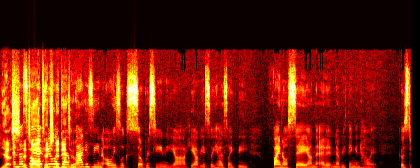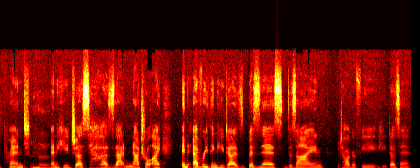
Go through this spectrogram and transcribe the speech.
Yes, and that's it's why all I attention feel to detail. Our magazine always looks so pristine. He uh, he obviously has like the final say on the edit and everything and how it goes to print. Mm-hmm. And he just has that natural eye in everything he does, business, design, photography. He doesn't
